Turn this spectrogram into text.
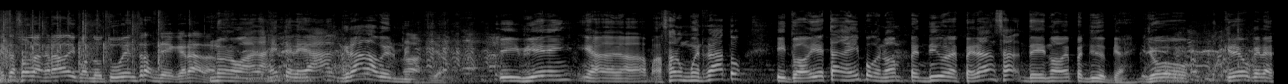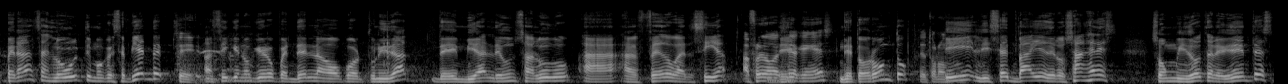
Estas son las gradas y cuando tú entras de grada. No, no, a la gente le agrada verme. Ah, ya. Y vienen a, a pasar un buen rato y todavía están ahí porque no han perdido la esperanza de no haber perdido el viaje. Yo creo que la esperanza es lo último que se pierde, Sí. así que no quiero perder la oportunidad de enviarle un saludo a Alfredo García. ¿Alfredo de- García quién es? De Toronto. De Toronto. Y Lisette Valle de Los Ángeles. Son mis dos televidentes.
